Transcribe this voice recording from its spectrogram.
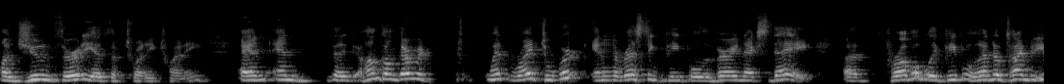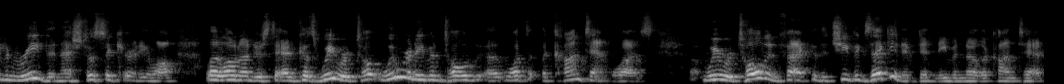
on June 30th of 2020. And, and the Hong Kong government went right to work in arresting people the very next day. Uh, probably people who had no time to even read the national security law, let alone understand, because we were told we weren't even told uh, what the, content was. We were told, in fact, that the chief executive didn't even know the content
